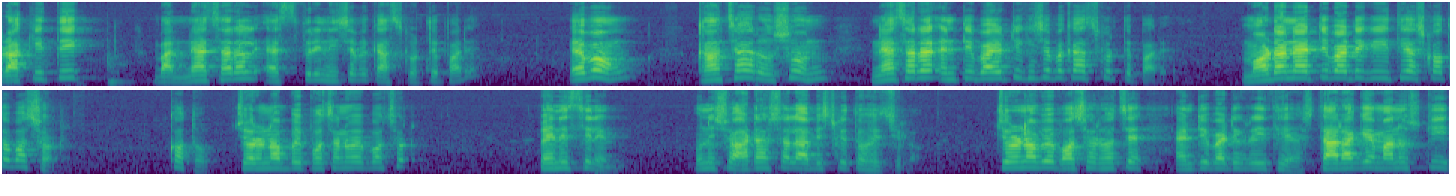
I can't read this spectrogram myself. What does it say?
প্রাকৃতিক বা ন্যাচারাল অ্যাসপিরিন হিসেবে কাজ করতে পারে এবং কাঁচা রসুন ন্যাচারাল অ্যান্টিবায়োটিক হিসেবে কাজ করতে পারে। মডার্ন অ্যান্টিবায়োটিকের ইতিহাস কত বছর? কত? চুরানব্বই, পঁচানব্বই বছর? পেনিসিলিন উনিশশো আঠাশ সালে আবিষ্কৃত হয়েছিল। চুরানব্বই বছর হচ্ছে অ্যান্টিবায়োটিকের ইতিহাস। তার আগে মানুষ কি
